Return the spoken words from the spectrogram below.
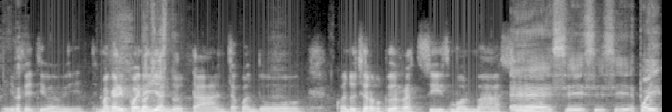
Effettivamente, magari poi Ma negli anni sto... 80, quando, quando, c'era proprio il razzismo al massimo. Eh, sì, sì, sì. E poi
